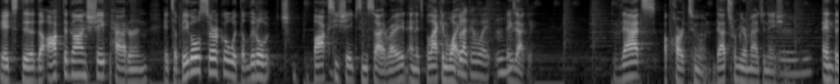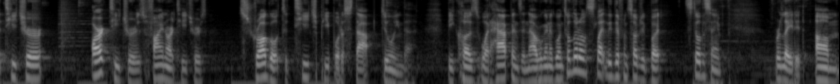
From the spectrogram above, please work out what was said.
It's the the octagon shape pattern. It's a big old circle with the little boxy shapes inside, right? And it's black and white. black and white Mhm. Exactly. That's a cartoon. That's from your imagination. Mm-hmm. And the teacher, art teachers, fine art teachers, struggle to teach people to stop doing that. Because what happens, and now we're going to go into a little slightly different subject, but still the same, related. Um,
